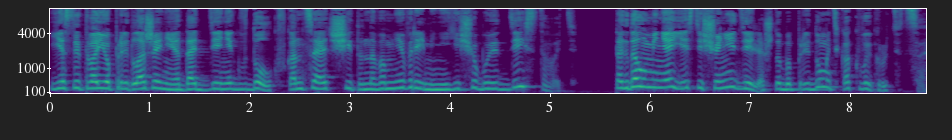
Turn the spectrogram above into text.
Если твое предложение дать денег в долг в конце отсчитанного мне времени еще будет действовать, тогда у меня есть еще неделя, чтобы придумать, как выкрутиться.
